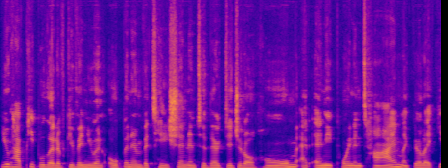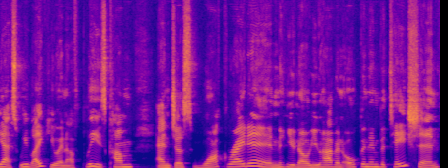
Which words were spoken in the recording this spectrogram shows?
you have people that have given you an open invitation into their digital home at any point in time. Like they're like, yes, we like you enough. Please come and just walk right in. You know, you have an open invitation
